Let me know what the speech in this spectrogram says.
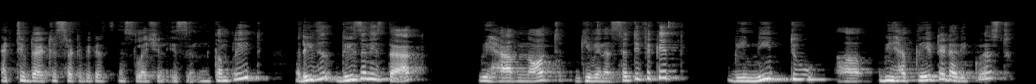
Active Directory certificate installation is incomplete. Reason, reason is that we have not given a certificate. We need to, uh, we have created a request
